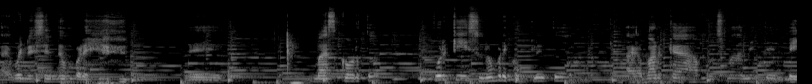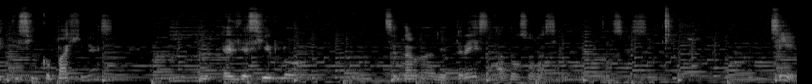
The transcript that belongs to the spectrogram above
Ah, bueno, es el nombre eh, más corto porque su nombre completo abarca aproximadamente 25 páginas y el decirlo se tarda de 3 a 2 horas y media. Entonces, sí.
